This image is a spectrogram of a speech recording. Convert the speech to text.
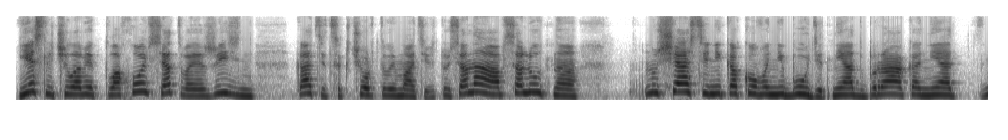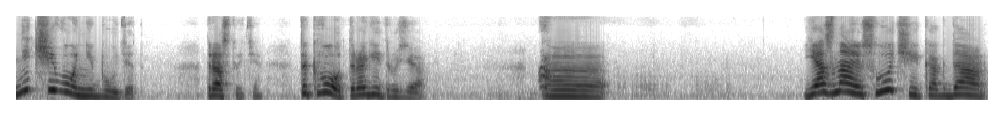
Если человек плохой, вся твоя жизнь катится к чертовой матери. То есть она абсолютно, ну, счастья никакого не будет, ни от брака, ни от... Ничего не будет. Здравствуйте. Так вот, дорогие друзья, я знаю случаи, когда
